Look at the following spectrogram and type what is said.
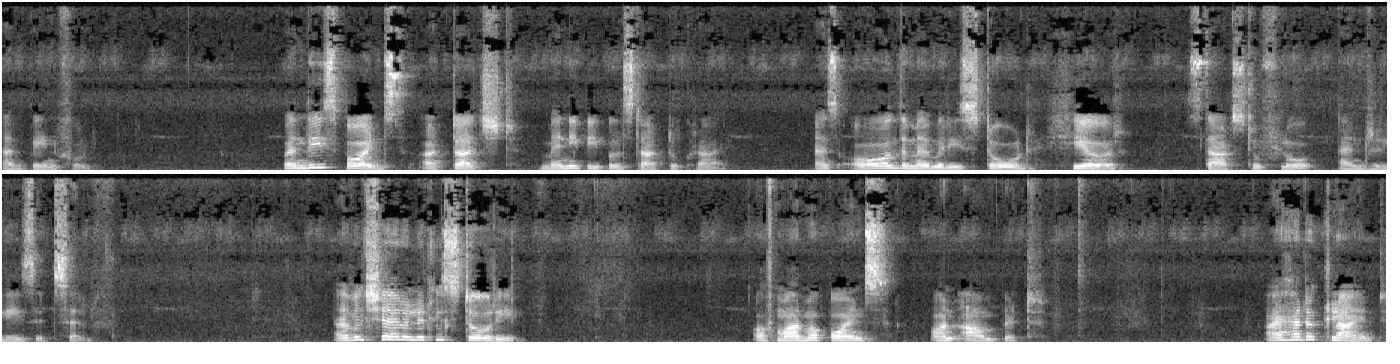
and painful. When these points are touched, many people start to cry as all the memory stored here starts to flow and release itself. I will share a little story of marma points on armpit. I had a client,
